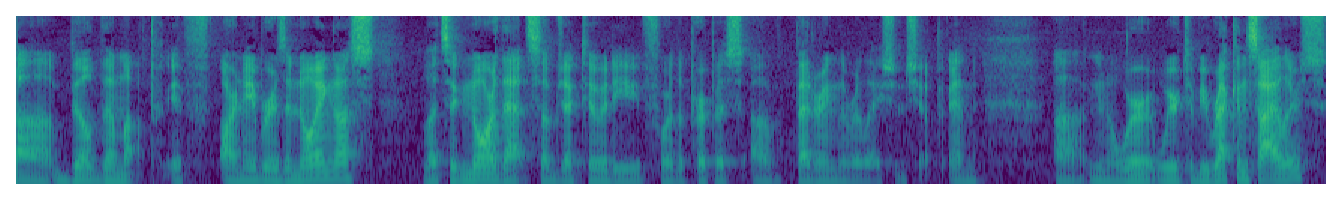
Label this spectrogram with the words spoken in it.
uh, build them up. If our neighbor is annoying us, let's ignore that subjectivity for the purpose of bettering the relationship. And uh, you know, we're we're to be reconcilers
